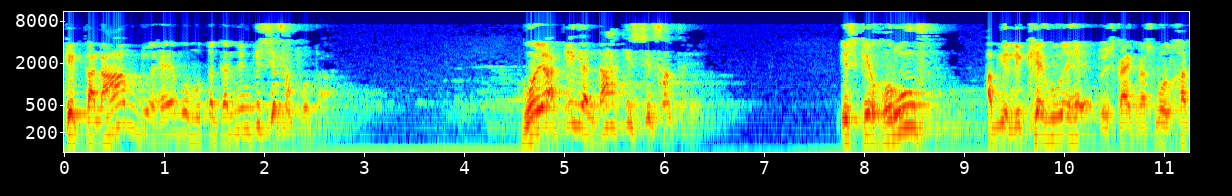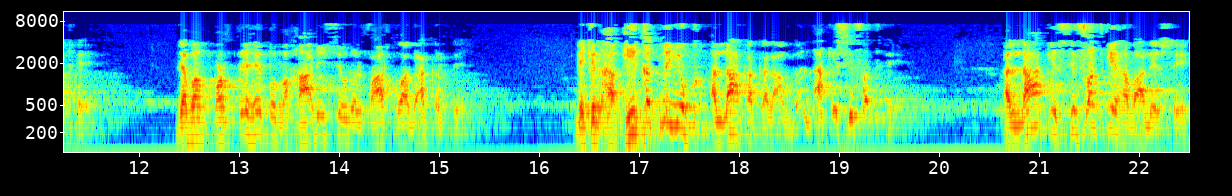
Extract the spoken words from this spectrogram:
کہ کلام جو ہے وہ متکلم کی صفت ہوتا ہے۔ گویا کہ یہ اللہ کی صفت ہے۔ اس کے حروف اب یہ لکھے ہوئے ہیں تو اس کا ایک رسم الخط ہے۔ جب ہم پڑھتے ہیں تو مخارج سے ان الفاظ کو ادا کرتے ہیں۔ لیکن حقیقت میں یہ اللہ کا کلام جو اللہ کی صفت ہے۔ اللہ کی صفت کے حوالے سے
